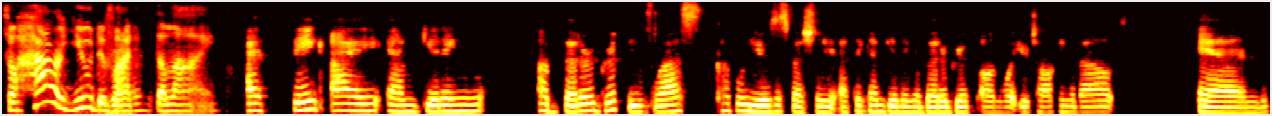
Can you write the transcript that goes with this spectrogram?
So, how are you defining right. the line? I think I am getting a better grip these last couple years, especially. I think I'm getting a better grip on what you're talking about. And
